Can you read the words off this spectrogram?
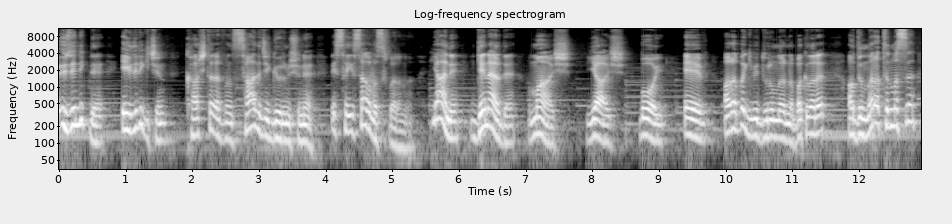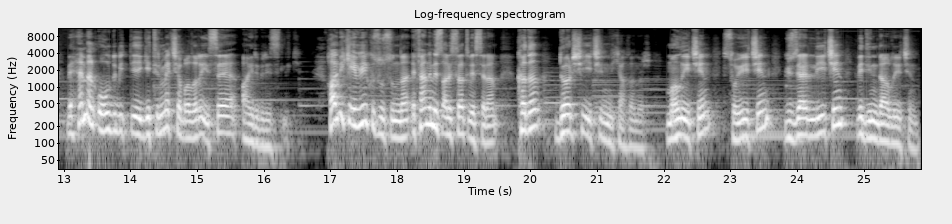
Ve özellikle evlilik için karşı tarafın sadece görünüşüne ve sayısal vasıflarını yani genelde maaş, yaş, boy, ev, araba gibi durumlarına bakılarak adımlar atılması ve hemen oldu bittiye getirme çabaları ise ayrı bir rezillik. Halbuki evlilik hususunda Efendimiz Aleyhisselatü Vesselam kadın dört şey için nikahlanır. Malı için, soyu için, güzelliği için ve dindarlığı için.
